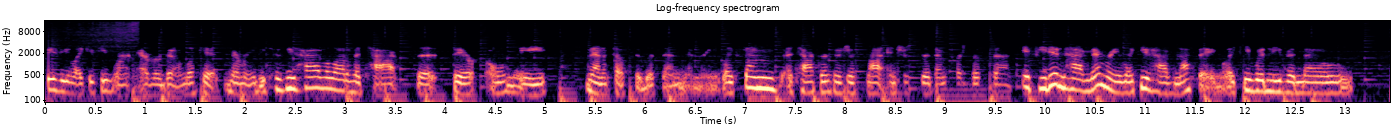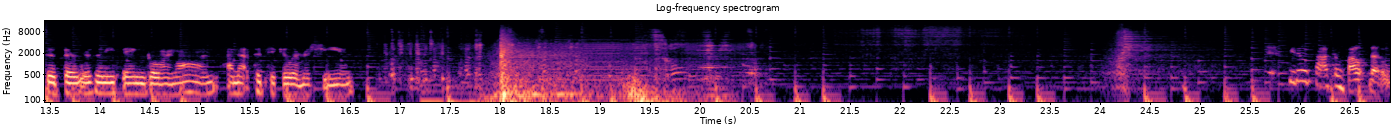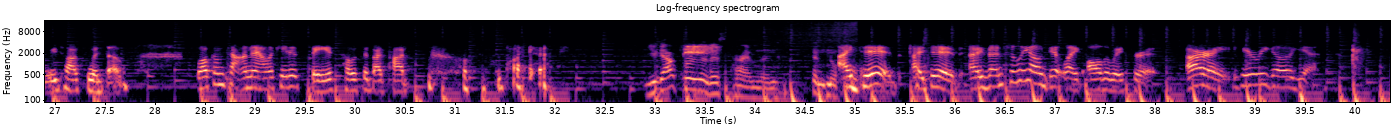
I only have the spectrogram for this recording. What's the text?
crazy like if you weren't ever going to look at memory because you have a lot of attacks that they're only manifested within memory. Like some attackers are just not interested in persistence. If you didn't have memory, like you have nothing. Like you wouldn't even know that there was anything going on on that particular machine. We don't talk about them, we talk with them. Welcome to Unallocated Space, hosted by Pod Podcast. You got further this time than, than I did. I did. Eventually, I'll get like all the way through it. All right, here we go again.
